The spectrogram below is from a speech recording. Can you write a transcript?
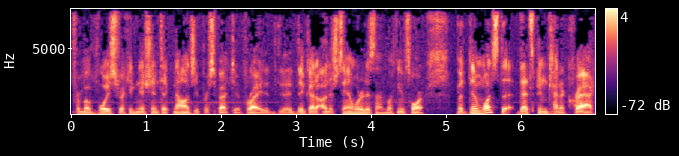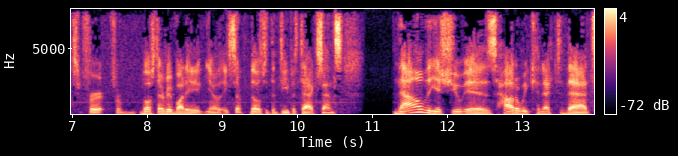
from a voice recognition technology perspective, right? They've got to understand what it is I'm looking for. But then once the, that's been kind of cracked for, for most everybody, you know, except those with the deepest accents, now the issue is how do we connect that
